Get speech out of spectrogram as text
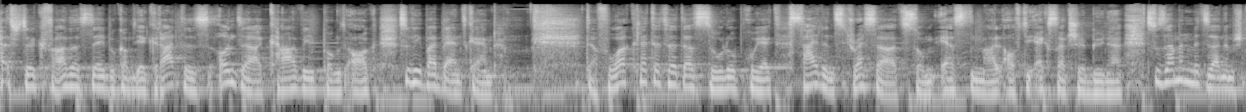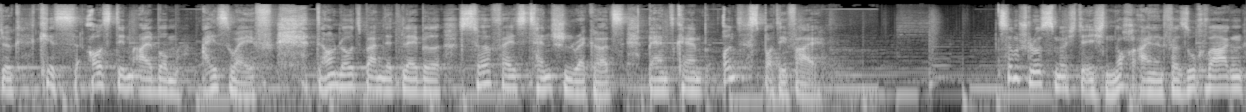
Das Stück Father's Day bekommt ihr gratis unter kavi.org sowie bei Bandcamp. Davor kletterte das Soloprojekt Silent Stresser zum ersten Mal auf die Extra-Chill-Bühne, zusammen mit seinem Stück Kiss aus dem Album Icewave. Download beim Netlabel Surface Tension Records, Bandcamp und Spotify. Zum Schluss möchte ich noch einen Versuch wagen,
